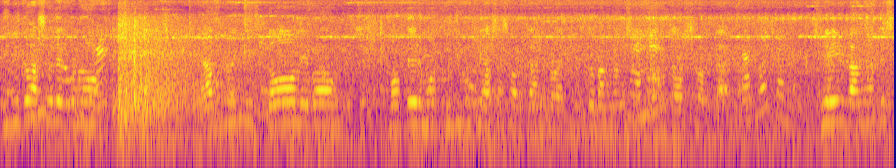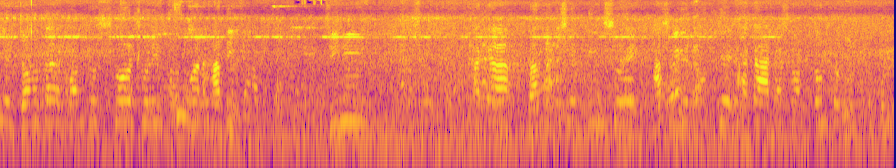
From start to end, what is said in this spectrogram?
তিনি তো আসলে কোনো রাজনৈতিক দল এবং মতের মধ্যে দিয়ে আসা সরকার নয়, কিন্তু বাংলাদেশের জনতার সরকার। সেই বাংলাদেশের জনতার কণ্ঠস্বর শরীফ উসমান হাদি, যিনি ঢাকা, বাংলাদেশের তিনশো আসনের মধ্যে ঢাকা আকাশ অত্যন্ত গুরুত্বপূর্ণ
